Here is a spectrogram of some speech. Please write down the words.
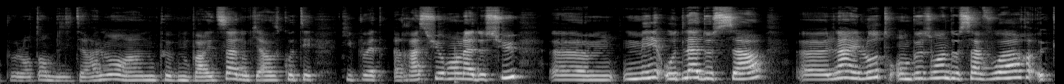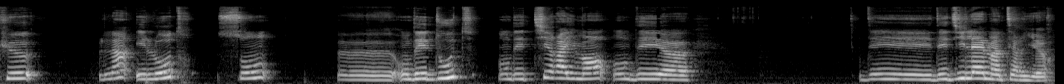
on peut l'entendre littéralement, hein, nous peut nous parler de ça, donc il y a un côté qui peut être rassurant là-dessus, euh, mais au-delà de ça, euh, l'un et l'autre ont besoin de savoir que l'un et l'autre euh, ont des doutes, ont des tiraillements, ont des, euh, des, dilemmes intérieurs.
